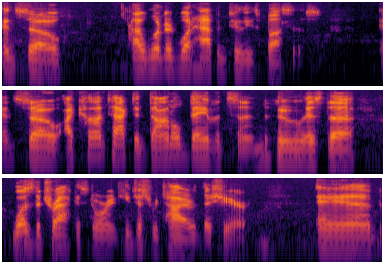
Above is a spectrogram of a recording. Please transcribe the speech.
And so I wondered what happened to these buses. And so I contacted Donald Davidson, who is the was the track historian. He just retired this year. And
